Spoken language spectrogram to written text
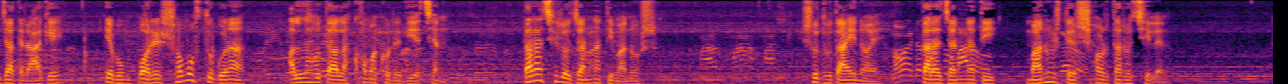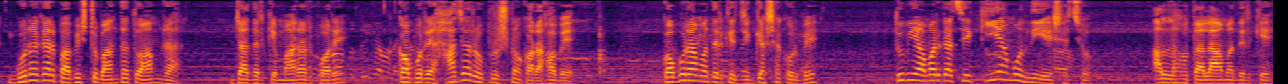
যাদের আগে এবং পরের সমস্ত গোনা আল্লাহ তাআলা ক্ষমা করে দিয়েছেন। তারা ছিল জান্নাতি মানুষ। শুধু তাই নয়, তারা জান্নাতি মানুষদের সর্দারও ছিলেন। গুণাগার পাবিষ্ট বান্দা তো আমরা, যাদেরকে মারার পরে কবরে হাজারো প্রশ্ন করা হবে। কবর আমাদেরকে জিজ্ঞাসা করবে, তুমি আমার কাছে কি আমল নিয়ে এসেছ? আল্লাহ তালা আমাদেরকে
